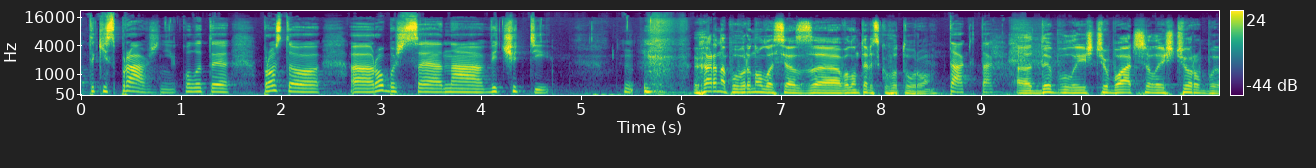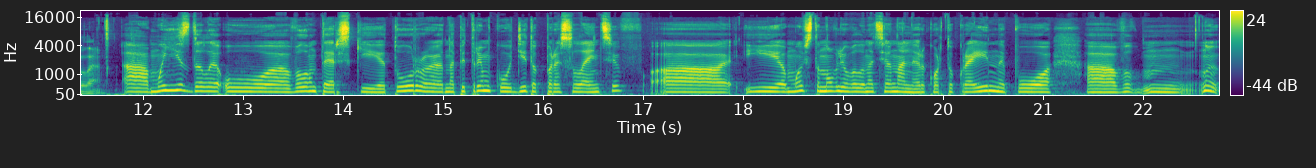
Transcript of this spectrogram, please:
такі справжні, коли ти просто е, робиш це на відчутті. Гарно повернулася з е, волонтерського туру. Так, так. Е, Де були, що бачили, що робили? Ми їздили у волонтерський тур на підтримку діток-переселенців, і ми встановлювали національний рекорд України по ну,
